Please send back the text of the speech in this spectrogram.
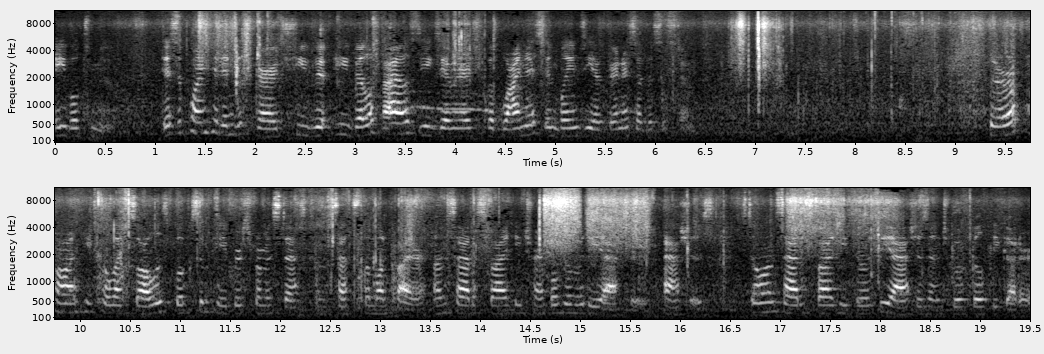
able to move. Disappointed and discouraged, he, he vilifies the examiners for blindness and blames the unfairness of the system. Thereupon he collects all his books and papers from his desk and sets them on fire. Unsatisfied, he tramples over the ashes. Still unsatisfied, he throws the ashes into a filthy gutter.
